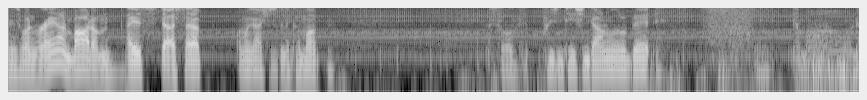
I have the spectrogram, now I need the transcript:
There's one right on bottom. I just uh, set up. Oh my gosh, it's gonna come up. Slow the presentation down a little bit. Come on.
